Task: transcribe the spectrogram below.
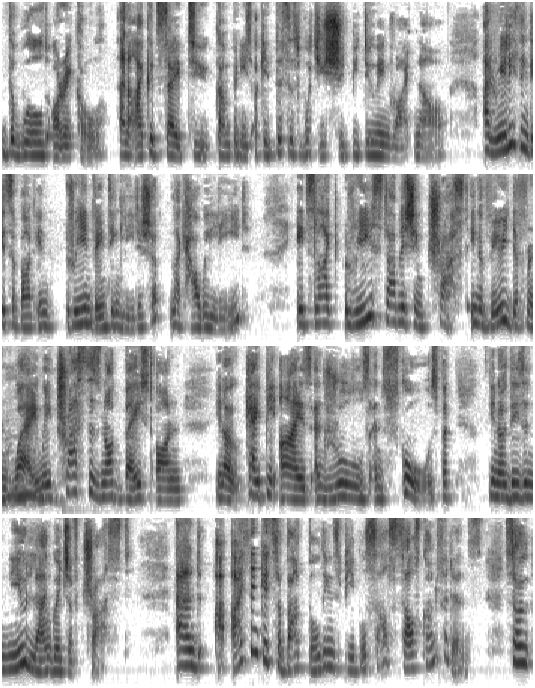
the world oracle and I could say to companies, okay, this is what you should be doing right now. I really think it's about in reinventing leadership, like how we lead. It's like reestablishing trust in a very different mm. way where trust is not based on you know, KPIs and rules and scores, but, you know, there's a new language of trust. And I think it's about building people's self, self-confidence. So,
